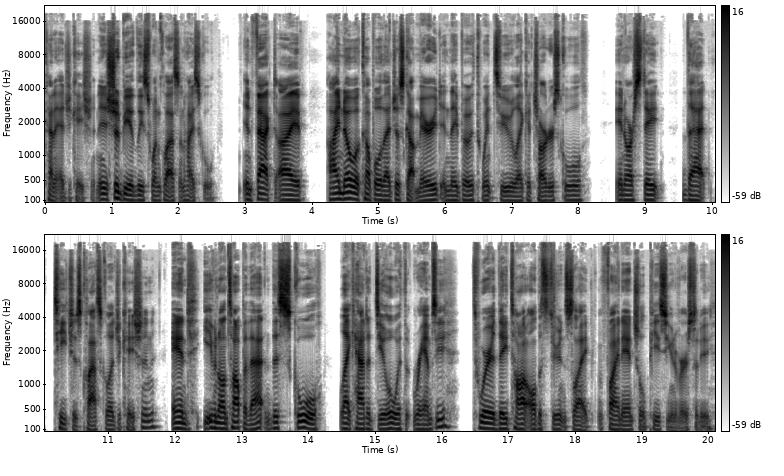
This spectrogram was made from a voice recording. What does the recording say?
kind of education. And it should be at least one class in high school. In fact, I I know a couple that just got married and they both went to like a charter school in our state that teaches classical education And even on top of that, this school like had a deal with Ramsey to where they taught all the students like financial peace university.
